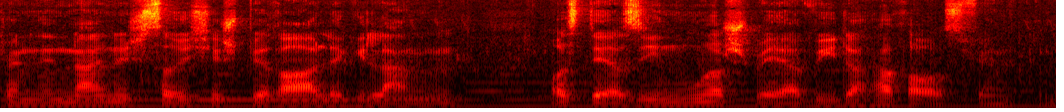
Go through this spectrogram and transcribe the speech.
können in eine solche Spirale gelangen, aus der sie nur schwer wieder herausfinden.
